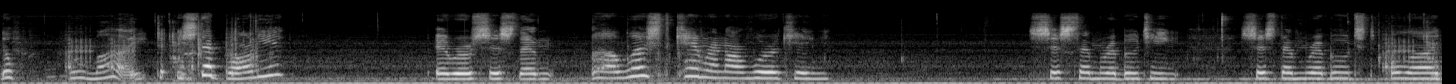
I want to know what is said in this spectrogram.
No. Oh my. Is that Bonnie? Error system. Uh, the camera not working? System rebooting. System reboot. Alright.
